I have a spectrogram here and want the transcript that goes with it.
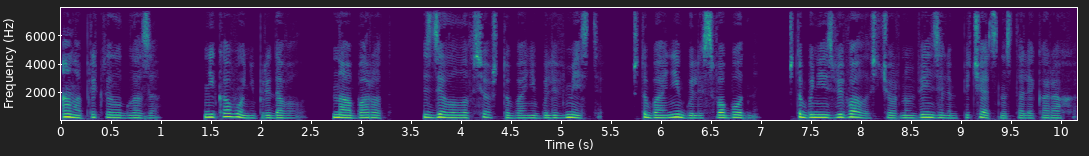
Она прикрыла глаза. Никого не предавала. Наоборот, сделала все, чтобы они были вместе, чтобы они были свободны чтобы не извивалась черным вензелем печать на столе караха.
